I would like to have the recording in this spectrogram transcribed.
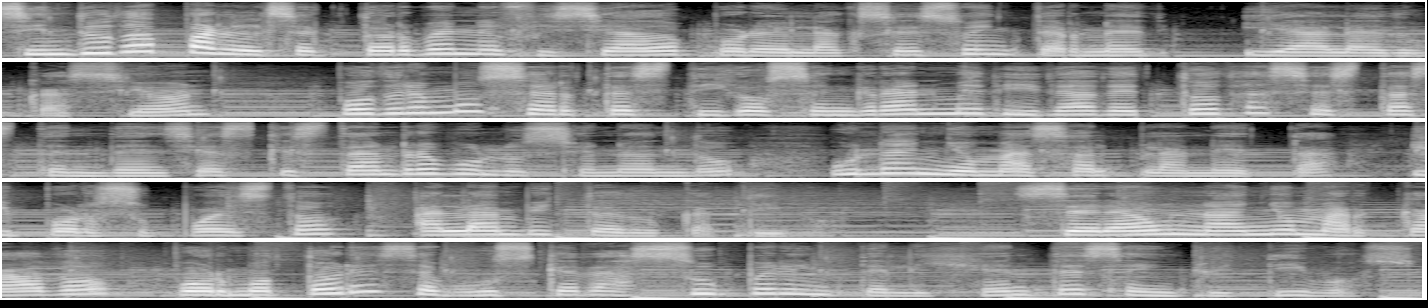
Sin duda para el sector beneficiado por el acceso a Internet y a la educación, podremos ser testigos en gran medida de todas estas tendencias que están revolucionando un año más al planeta y por supuesto al ámbito educativo. Será un año marcado por motores de búsqueda súper inteligentes e intuitivos,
